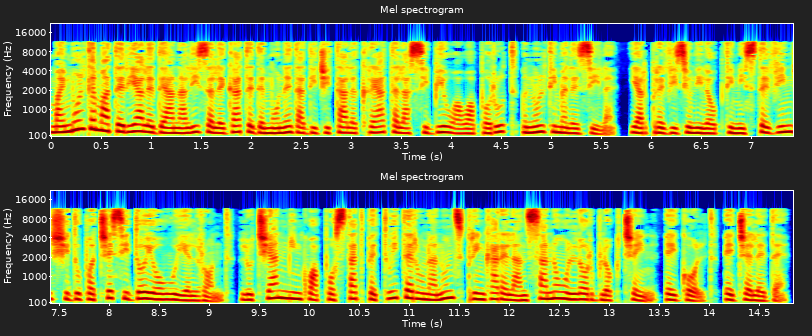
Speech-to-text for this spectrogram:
Mai multe materiale de analiză legate de moneda digitală creată la Sibiu au apărut în ultimele zile, iar previziunile optimiste vin și după ce C2OU Elrond, Lucian Mincu a postat pe Twitter un anunț prin care lansa noul lor blockchain, eGold, EGLD.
